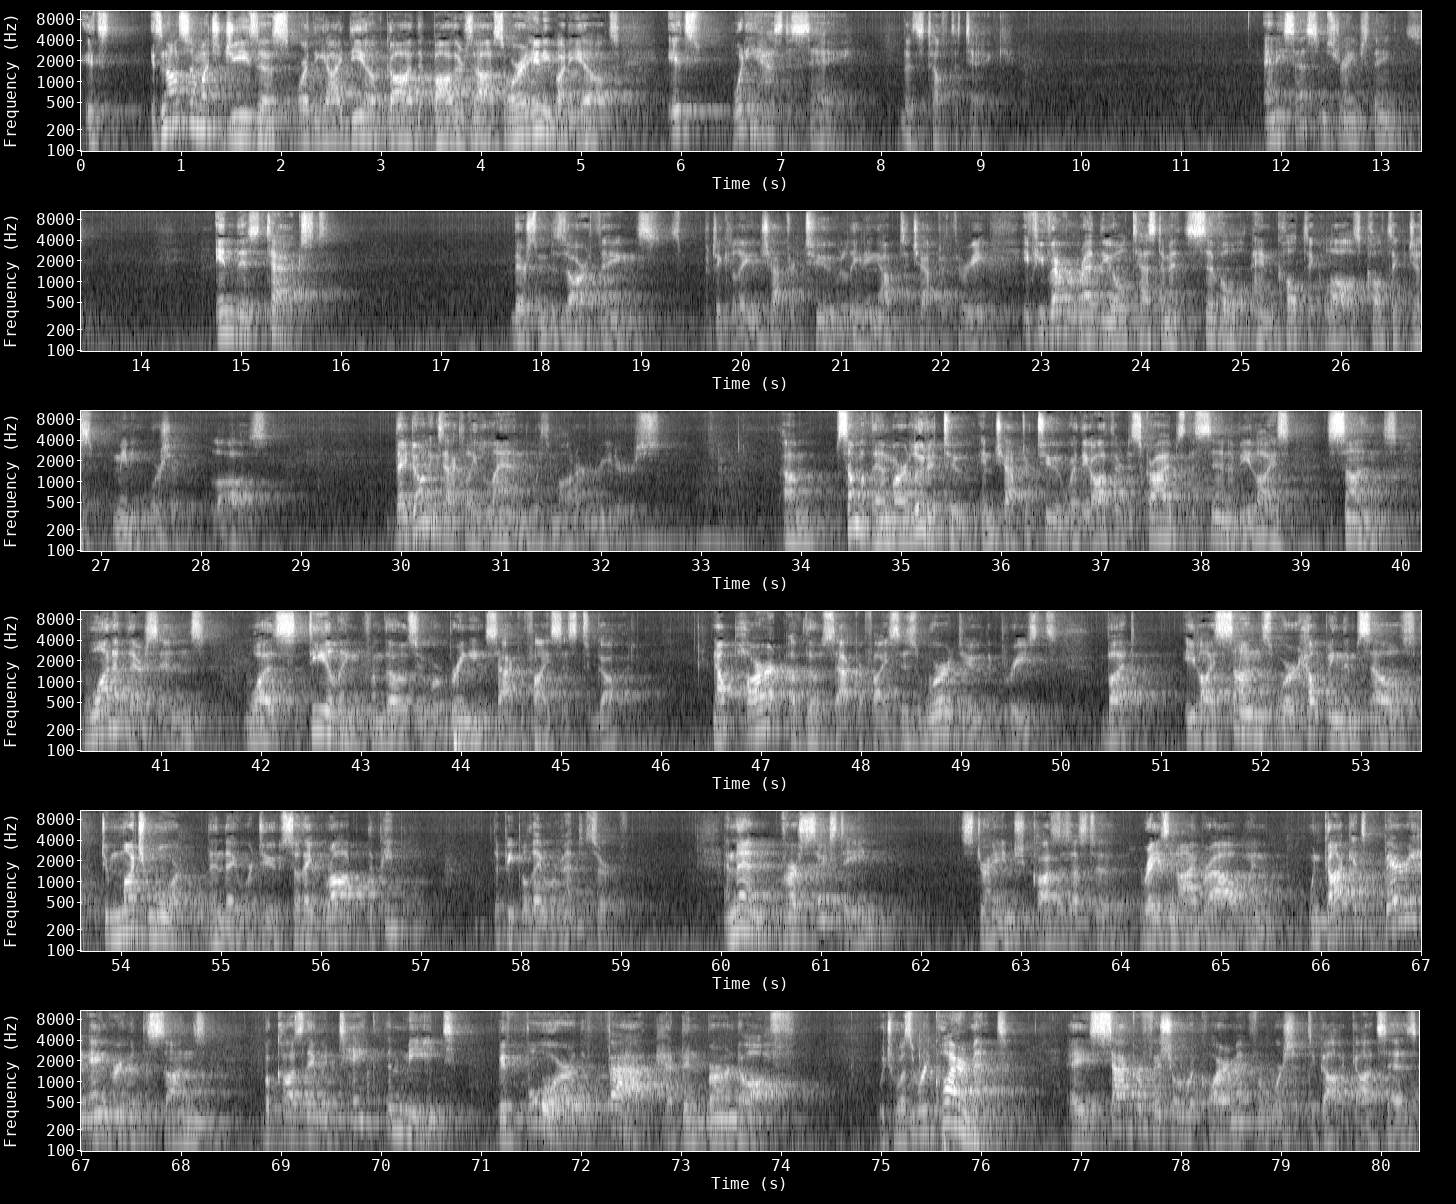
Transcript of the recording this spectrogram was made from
It's, it's not so much Jesus or the idea of God that bothers us or anybody else, it's what he has to say that's tough to take. And he says some strange things. In this text, there's some bizarre things particularly in chapter 2 leading up to chapter 3. If you've ever read the Old Testament civil and cultic laws, cultic just meaning worship laws, they don't exactly land with modern readers. Um, some of them are alluded to in chapter 2, where the author describes the sin of Eli's sons. One of their sins was stealing from those who were bringing sacrifices to God. Now, part of those sacrifices were due the priests, but Eli's sons were helping themselves to much more than they were due. So they robbed the people, the people they were meant to serve. And then, verse 16, strange, causes us to raise an eyebrow when, when God gets very angry with the sons because they would take the meat before the fat had been burned off which was a requirement, a sacrificial requirement for worship to God. God says,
